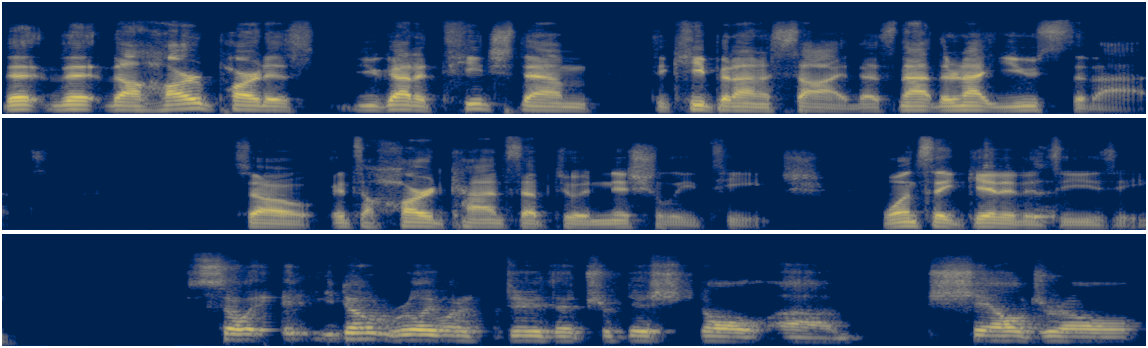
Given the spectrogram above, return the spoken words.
the the the hard part is you got to teach them to keep it on a side. That's not they're not used to that. So it's a hard concept to initially teach. Once they get it, it's easy. so it, you don't really want to do the traditional um, shell drill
